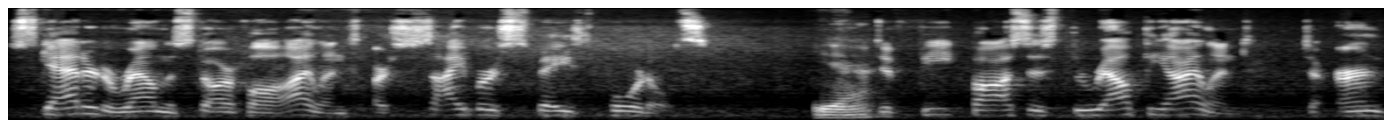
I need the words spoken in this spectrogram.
Scattered around the Starfall Islands are cyberspace portals. Yeah. Defeat bosses throughout the island to earn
